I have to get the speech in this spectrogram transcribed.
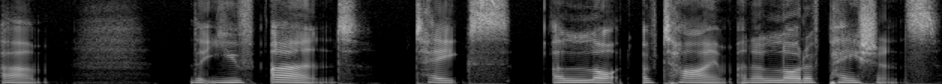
um, that you've earned takes a lot of time and a lot of patience.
